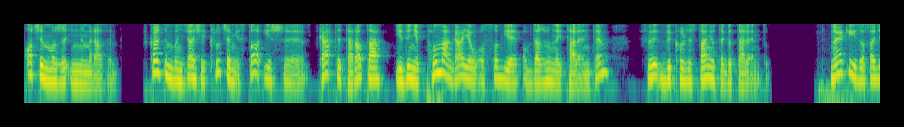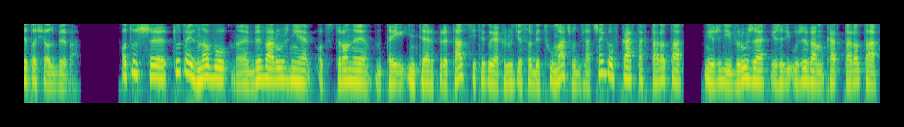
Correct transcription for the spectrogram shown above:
o czym może innym razem. W każdym bądź razie kluczem jest to, iż e, karty tarota jedynie pomagają osobie obdarzonej talentem w wykorzystaniu tego talentu. Na jakiej zasadzie to się odbywa? Otóż e, tutaj znowu e, bywa różnie od strony tej interpretacji, tego jak ludzie sobie tłumaczą, dlaczego w kartach tarota, jeżeli wróżę, jeżeli używam kart tarota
